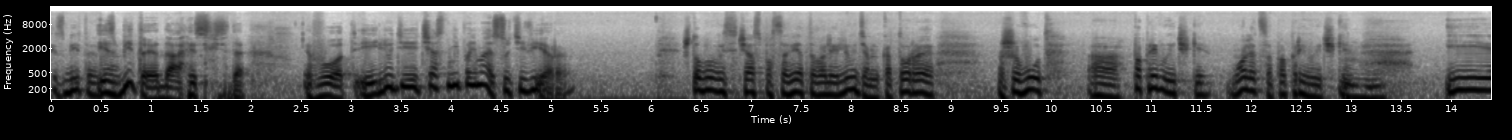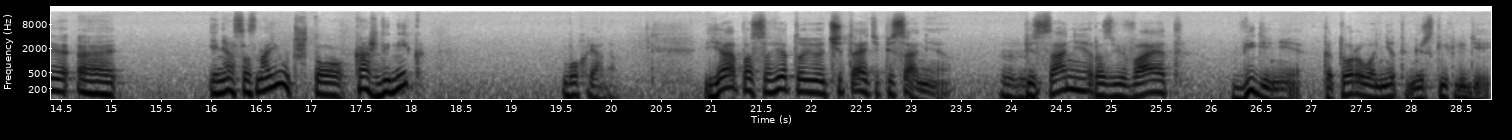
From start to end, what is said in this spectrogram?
Избитое. Избитое, да. да. Вот. И люди часто не понимают сути веры. Что бы вы сейчас посоветовали людям, которые живут э, по привычке, молятся по привычке, угу. и, э, и не осознают, что каждый миг Бог рядом? Я посоветую, читайте Писание. Угу. Писание развивает видение, которого нет мирских людей.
